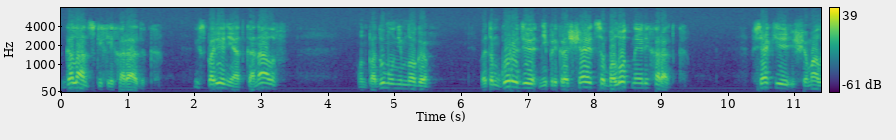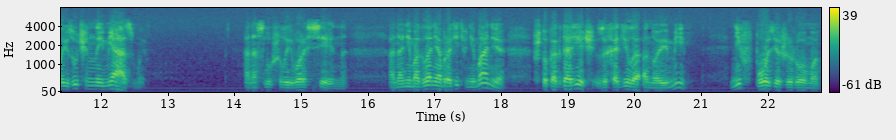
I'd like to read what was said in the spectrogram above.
голландских лихорадок, испарение от каналов». Он подумал немного. В этом городе не прекращается болотная лихорадка. Всякие еще малоизученные миазмы. Она слушала его рассеянно. Она не могла не обратить внимания, что когда речь заходила о Ноэми, ни в позе Жерома,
